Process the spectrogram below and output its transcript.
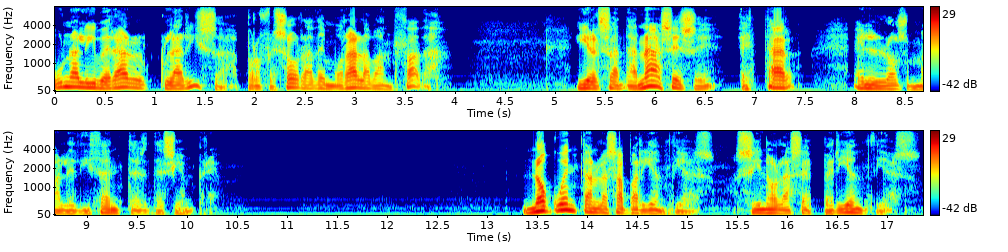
una liberal clarisa, profesora de moral avanzada, y el Satanás ese estar en los maledicentes de siempre. No cuentan las apariencias, sino las experiencias,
